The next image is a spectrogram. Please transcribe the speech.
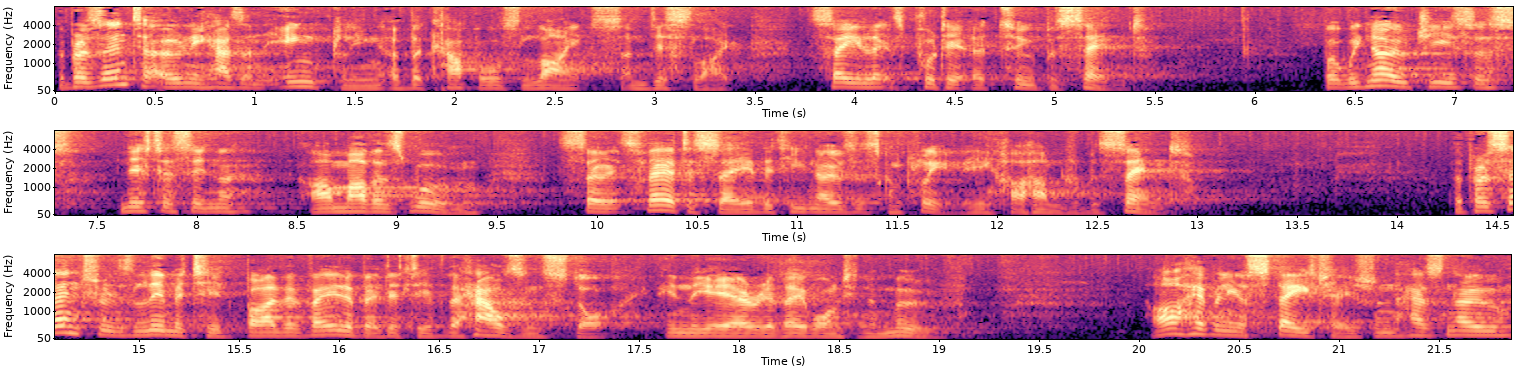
the presenter only has an inkling of the couple's likes and dislikes. Say, let's put it at 2%. But we know Jesus knit us in our mother's womb, so it's fair to say that he knows us completely, 100%. The presenter is limited by the availability of the housing stock in the area they want to move. Our heavenly estate agent has no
